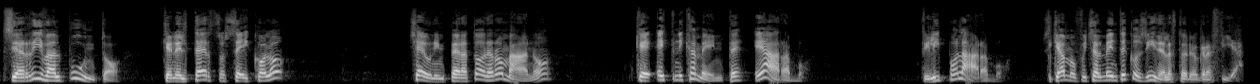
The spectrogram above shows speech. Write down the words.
Si arriva al punto che nel III secolo c'è un imperatore romano che etnicamente è arabo, Filippo l'Arabo. Si chiama ufficialmente così nella storiografia.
